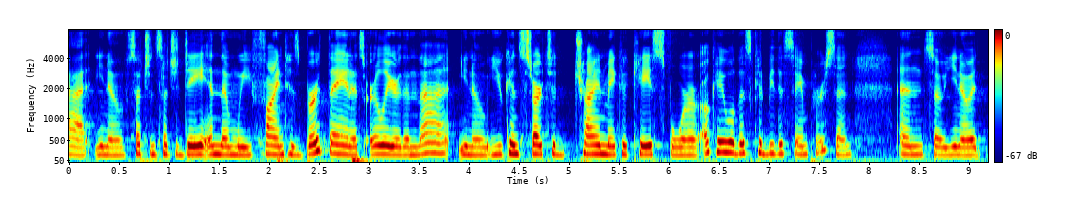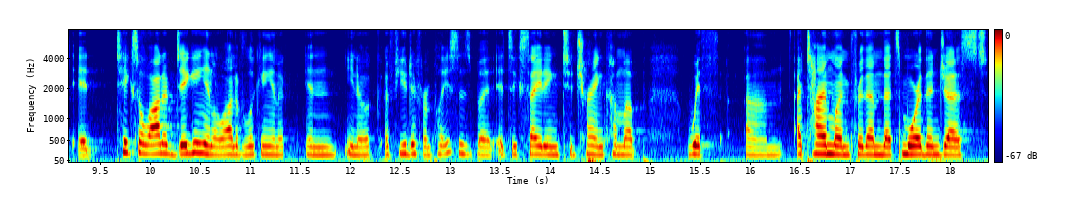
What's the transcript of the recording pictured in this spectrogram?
at you know such and such a date and then we find his birthday and it's earlier than that you know you can start to try and make a case for okay well this could be the same person and so you know it, it takes a lot of digging and a lot of looking in a, in you know a few different places but it's exciting to try and come up with um, a timeline for them that's more than just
